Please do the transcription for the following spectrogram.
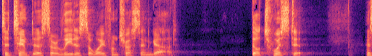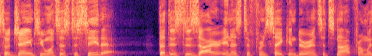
to tempt us or lead us away from trust in God. They'll twist it. And so James, he wants us to see that. That this desire in us to forsake endurance, it's not from,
